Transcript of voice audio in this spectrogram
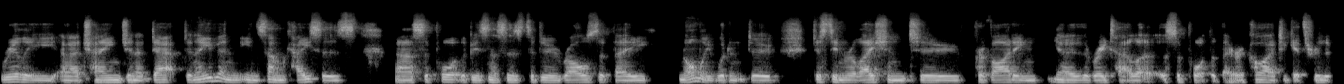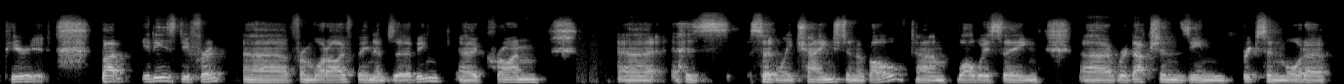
really uh, change and adapt, and even in some cases uh, support the businesses to do roles that they normally wouldn't do, just in relation to providing you know the retailer the support that they require to get through the period. But it is different uh, from what I've been observing. Uh, crime uh, has certainly changed and evolved. Um, while we're seeing uh, reductions in bricks and mortar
